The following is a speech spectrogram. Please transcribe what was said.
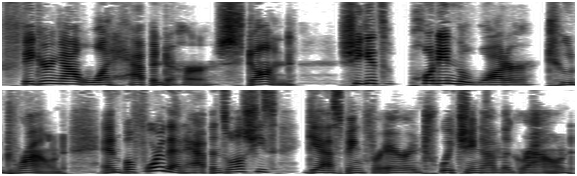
figuring out what happened to her, stunned, she gets put in the water to drown. And before that happens, while she's gasping for air and twitching on the ground,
